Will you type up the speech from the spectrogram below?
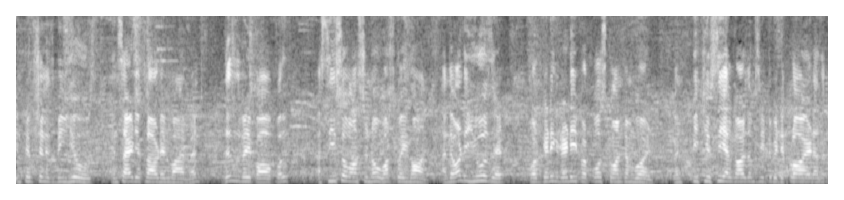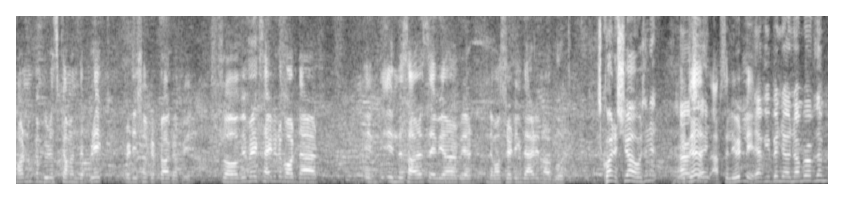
encryption is being used inside your cloud environment. This is very powerful. A CISO wants to know what's going on and they want to use it for getting ready for post-quantum world when PQC algorithms need to be deployed as the quantum computers come and they break traditional cryptography. So we're very excited about that. In, in this RSA, we are, we are demonstrating that in our booth. It's quite a show, isn't it? It is, absolutely. Have you been to a number of them?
